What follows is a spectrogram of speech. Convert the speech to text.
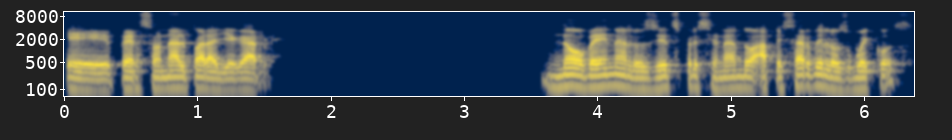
eh, personal para llegarle. ¿No ven a los Jets presionando a pesar de los huecos?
